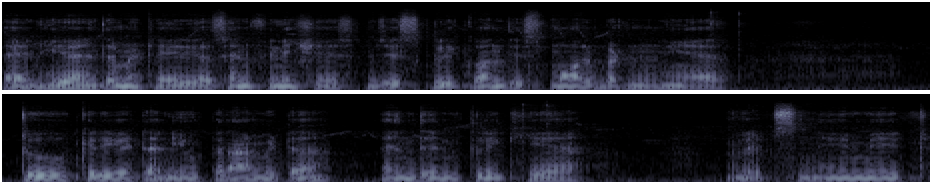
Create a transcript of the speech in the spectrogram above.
and here in the materials and finishes just click on this small button here to create a new parameter and then click here. Let's name it.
